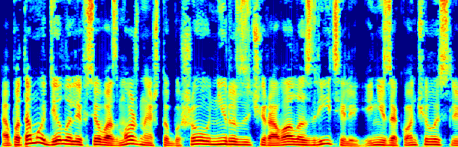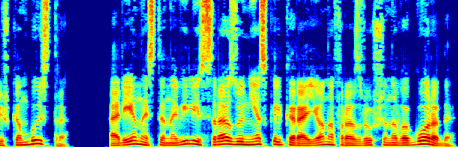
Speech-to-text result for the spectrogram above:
а потому делали все возможное, чтобы шоу не разочаровало зрителей и не закончилось слишком быстро. Ареной становились сразу несколько районов разрушенного города,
